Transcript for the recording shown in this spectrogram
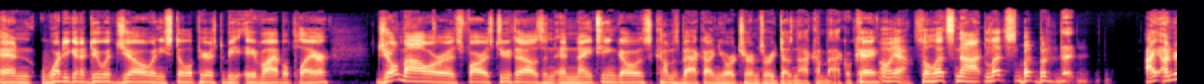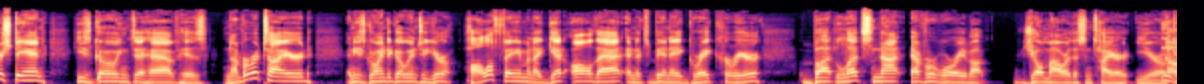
and what are you going to do with Joe? And he still appears to be a viable player. Joe Mauer, as far as 2019 goes, comes back on your terms, or he does not come back. Okay. Oh yeah. So let's not let's but but I understand he's going to have his number retired and he's going to go into your Hall of Fame and I get all that and it's been a great career, but let's not ever worry about Joe Mauer this entire year, okay? No,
